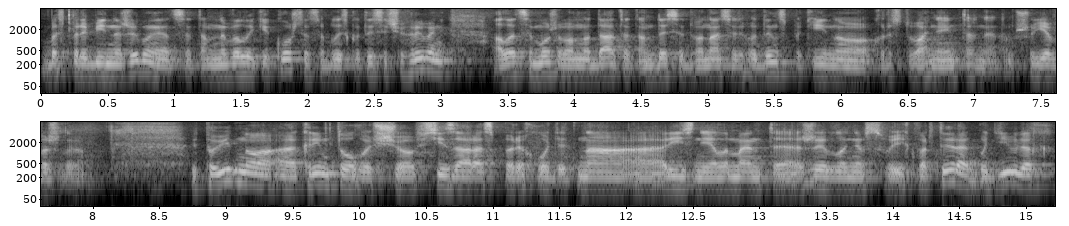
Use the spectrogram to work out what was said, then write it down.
безперебійне живлення, це там невеликі кошти, це близько тисячі гривень, але це може вам надати там 10-12 годин спокійного користування інтернетом, що є важливим. Відповідно, е, крім того, що всі зараз переходять на е, різні елементи живлення в своїх квартирах, будівлях.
